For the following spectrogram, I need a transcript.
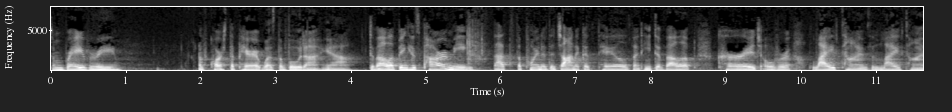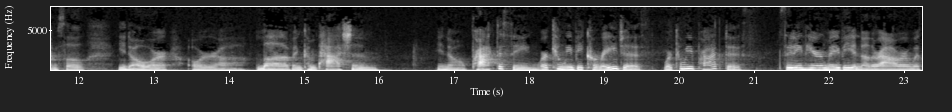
Some bravery. Of course, the parrot was the Buddha, yeah. Developing his paramis. That's the point of the Jataka's tales, that he developed courage over lifetimes and lifetimes. So, you know, or, or uh, love and compassion, you know, practicing. Where can we be courageous? Where can we practice? Sitting here maybe another hour with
